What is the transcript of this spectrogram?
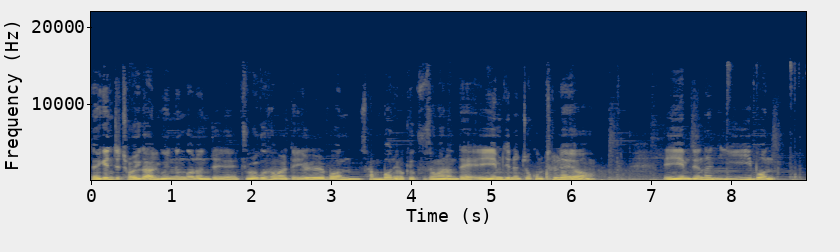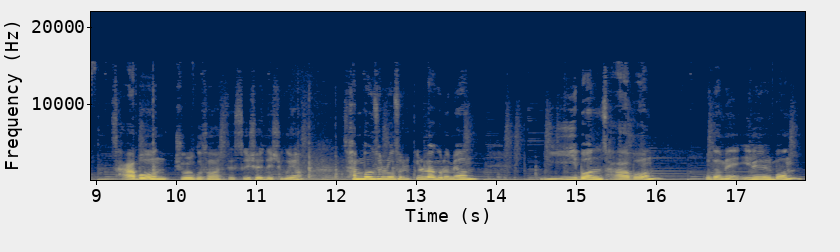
대개 이제 저희가 알고 있는 거는 이제 dual 구성할 때 1번 3번 이렇게 구성하는데 AMD는 조금 틀려요. AMD는 2번 4번 dual 구성하실 때 쓰셔야 되시고요. 3번 슬롯을 낄라 그러면 2번 4번 그 다음에 1번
